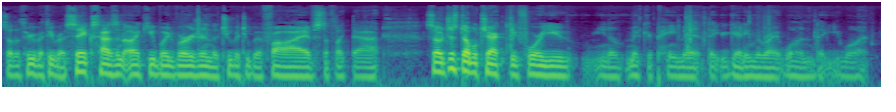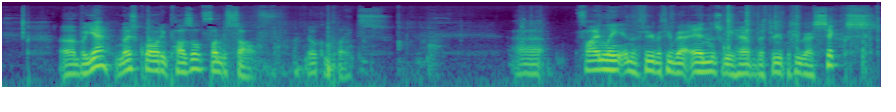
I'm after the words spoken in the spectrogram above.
So the 3x3x6 has an icuboid version, the 2x2x5, stuff like that. So just double check before you you know make your payment that you're getting the right one that you want. Um, but yeah, nice quality puzzle, fun to solve, no complaints. Uh, finally, in the 3x3 ends, we have the 3x3x6.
